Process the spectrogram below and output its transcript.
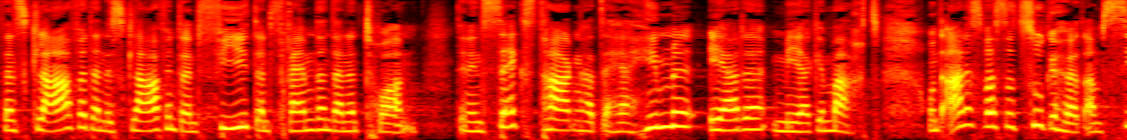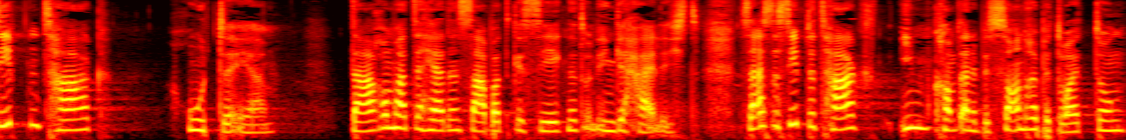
dein Sklave, deine Sklavin, dein Vieh, dein Fremder, deinen Toren. Denn in sechs Tagen hat der Herr Himmel, Erde, Meer gemacht. Und alles, was dazugehört, am siebten Tag ruhte er. Darum hat der Herr den Sabbat gesegnet und ihn geheiligt. Das heißt, der siebte Tag, ihm kommt eine besondere Bedeutung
